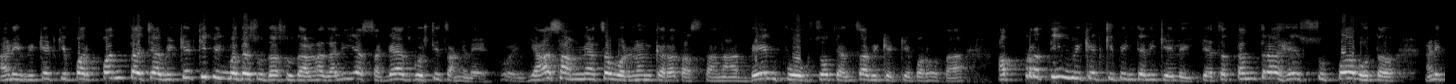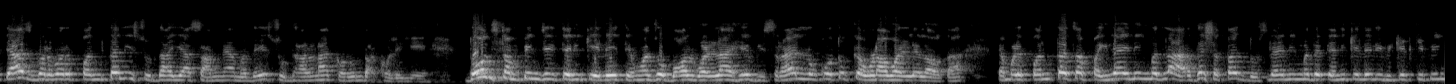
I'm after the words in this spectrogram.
आणि विकेट किपर पंतच्या विकेट किपिंगमध्ये सुद्धा सुधारणा झाली. या सगळ्याच गोष्टी चांगल्या आहेत. या सामन्याचं वर्णन करत असताना बेन फोक जो त्यांचा विकेट किपर होता. अप्रतिम विकेट किपिंग त्यांनी केली त्याचं तंत्र हे सुपब होतं. आणि त्याचबरोबर पंतनी सुद्धा या सामन्यामध्ये सुधारणा करून दाखवलेली आहे. दोन स्टंपिंग जे त्यांनी केले तेव्हा जो बॉल वळला हे विसरायला नको तो केवढा वळलेला होता. त्यामुळे पंतचा पहिल्या इनिंग मधला अर्धशतक दुसऱ्या इनिंगमध्ये त्यांनी केलेली विकेट किपिंग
